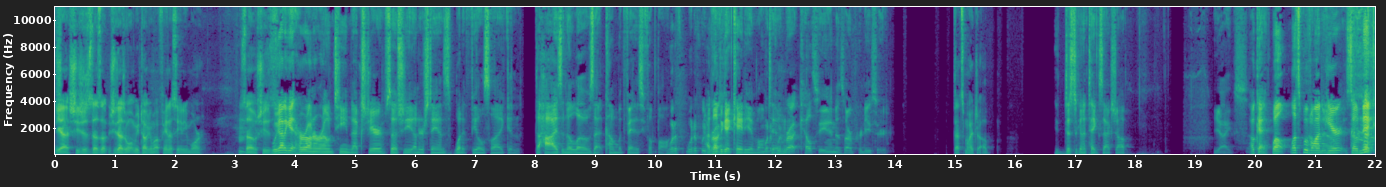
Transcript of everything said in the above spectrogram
Yeah, she just doesn't she doesn't want me talking about fantasy anymore. Hmm. So she's We got to get her on her own team next year so she understands what it feels like and the highs and the lows that come with fantasy football. What if what if we I'd brought, love to get Katie involved What if too. we brought Kelsey in as our producer? that's my job. You're Just going to take Zach's job. Yikes. Okay, well, let's move on know. here. So, Nick,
